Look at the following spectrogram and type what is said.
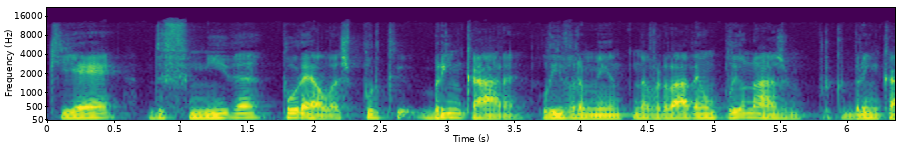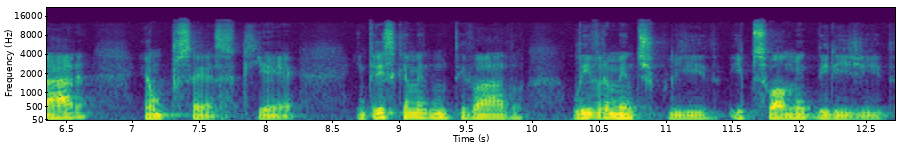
que é definida por elas, porque brincar livremente, na verdade, é um pleonasmo, porque brincar é um processo que é intrinsecamente motivado, livremente escolhido e pessoalmente dirigido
